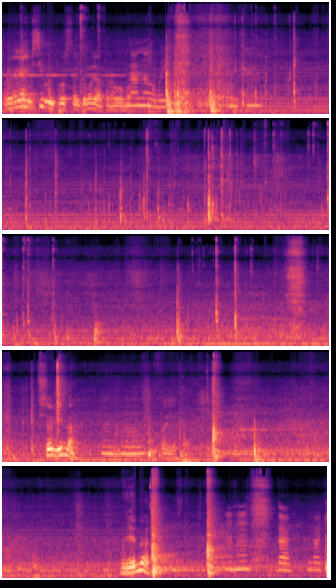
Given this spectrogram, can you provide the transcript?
Проверяем силы просто аккумулятора. оба. На новий. Все видно? Угу. Поехали. Видно? Угу. Да, бачу.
